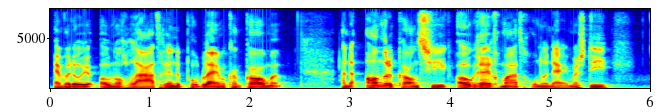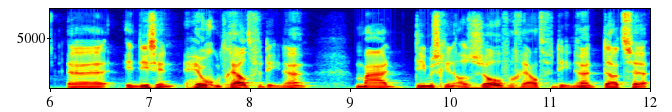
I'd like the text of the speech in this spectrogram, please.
En waardoor je ook nog later in de problemen kan komen. Aan de andere kant zie ik ook regelmatig ondernemers die uh, in die zin heel goed geld verdienen, maar die misschien al zoveel geld verdienen dat ze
